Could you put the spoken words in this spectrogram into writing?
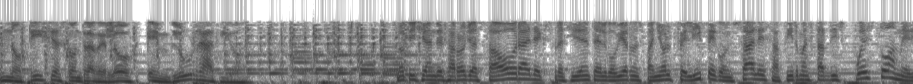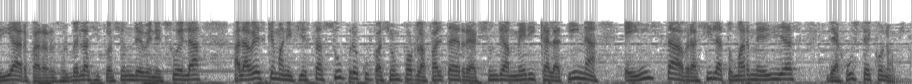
Noticias contra reloj en Blue Radio. Noticia en desarrollo hasta ahora. El expresidente del gobierno español, Felipe González, afirma estar dispuesto a mediar para resolver la situación de Venezuela, a la vez que manifiesta su preocupación por la falta de reacción de América Latina e insta a Brasil a tomar medidas de ajuste económico.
